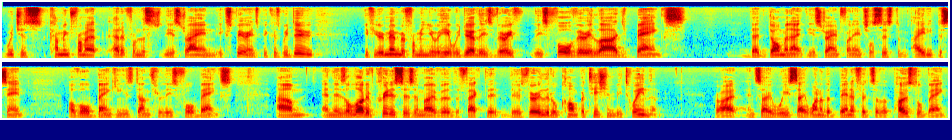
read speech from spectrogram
which is coming from at, at it from the, the Australian experience, because we do if you remember from when you were here, we do have these very these four very large banks that dominate the Australian financial system. Eighty percent of all banking is done through these four banks. Um, and there's a lot of criticism over the fact that there's very little competition between them, right? And so we say one of the benefits of a postal bank,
